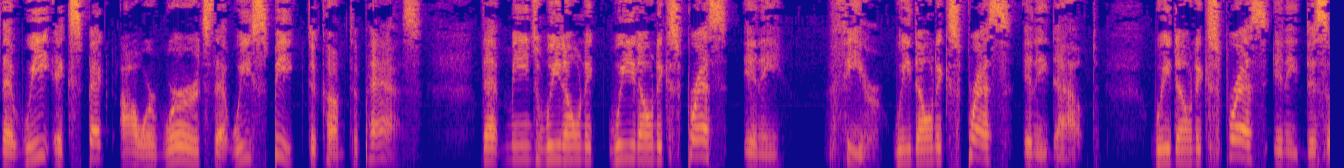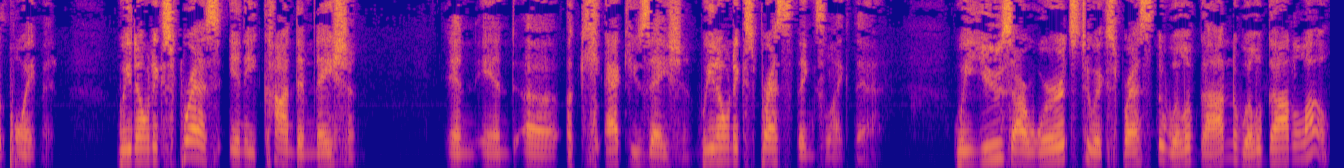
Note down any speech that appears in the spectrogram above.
that we expect our words that we speak to come to pass. That means we don't, we don't express any fear. We don't express any doubt. We don't express any disappointment. We don't express any condemnation and, and, uh, accusation. We don't express things like that. We use our words to express the will of God and the will of God alone.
